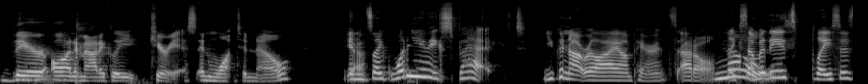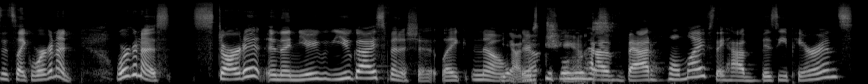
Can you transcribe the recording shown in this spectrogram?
They're Mhm. automatically curious and want to know. And Yeah. it's like, what do you expect? You cannot rely on parents at all. Like some of these places, it's like we're gonna we're gonna start it and then you you guys finish it. Like no, Yeah, there's no people chance. who have bad home lives. They have busy parents.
